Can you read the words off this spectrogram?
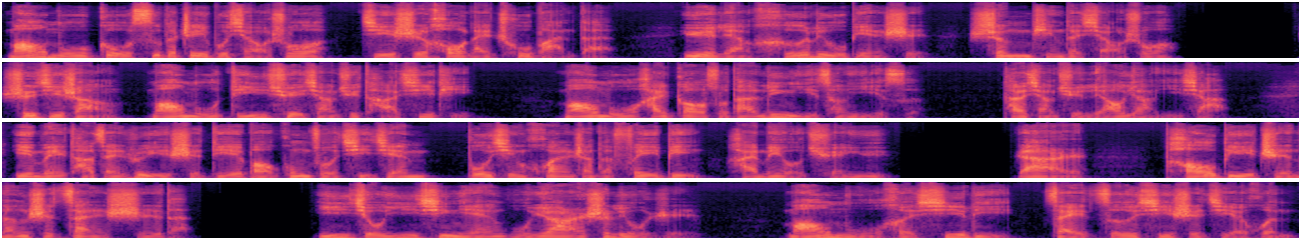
毛姆构思的这部小说，即是后来出版的《月亮河六便士》生平的小说。实际上，毛姆的确想去塔西提。毛姆还告诉他另一层意思，他想去疗养一下，因为他在瑞士谍报工作期间不幸患上的肺病还没有痊愈。然而。逃避只能是暂时的。一九一七年五月二十六日，毛姆和西利在泽西市结婚，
